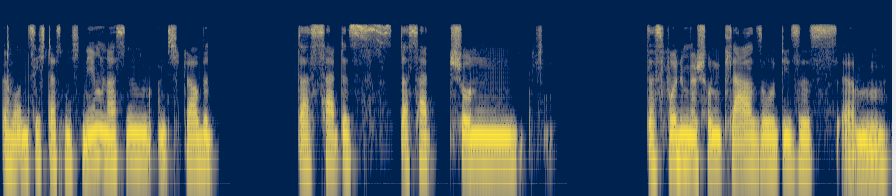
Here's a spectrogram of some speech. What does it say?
äh, und sich das nicht nehmen lassen. Und ich glaube, das hat es, das hat schon, das wurde mir schon klar, so dieses, ähm,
